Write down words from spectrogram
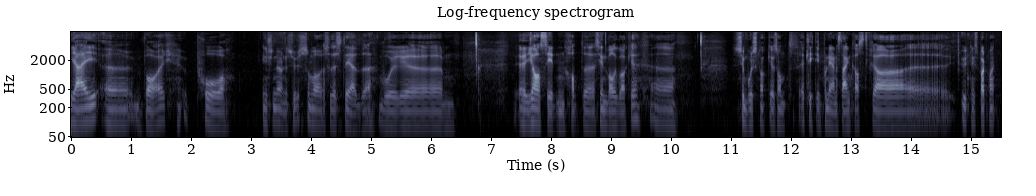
Jeg var på Ingeniørenes hus, som var altså det stedet hvor Eh, ja-siden hadde sin valgvake. Eh, symbolsk nok sånt, et litt imponerende steinkast fra uh, Utenriksdepartementet.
